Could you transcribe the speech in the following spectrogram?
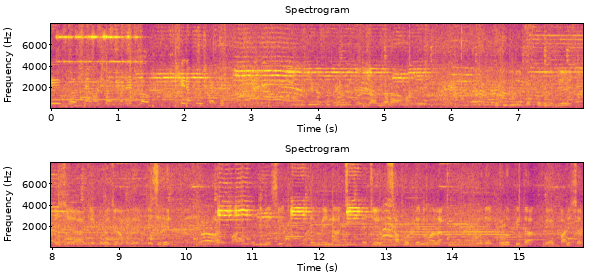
আহ, শ্যামা সরকারের সেরা পুরস্কার পেতে? আমি নিজেকে খুব গর্বিত যে আপনারা আমাদের প্রতিদিনের পক্ষ থেকে যে এই সেরা যে করেছে আমাদের প্রেসিডেন্ট আর পাড়া প্রতিবেশী আমাদের মেন আছে যে সাপোর্ট দেনেওয়ালা আমাদের বড় পিতা মেয়র পারিষদ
